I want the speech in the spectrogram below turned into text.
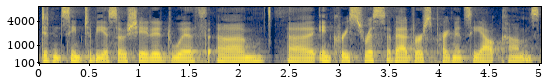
didn't seem to be associated with um, uh, increased risks of adverse pregnancy outcomes.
